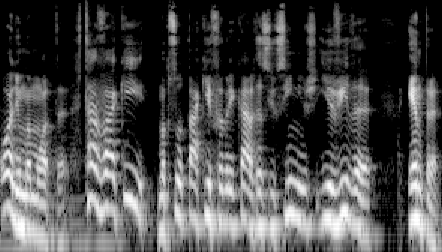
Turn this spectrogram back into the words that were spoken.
Olha, uma mota. Estava aqui. Uma pessoa está aqui a fabricar raciocínios e a vida entra.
